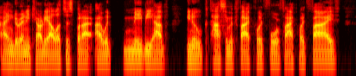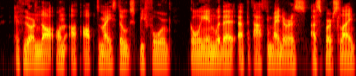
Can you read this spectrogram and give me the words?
anger any cardiologist, but I, I would maybe have you know potassium at 5.4, 5.5 if we are not on optimized dose before going in with a, a potassium binder as as first line.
